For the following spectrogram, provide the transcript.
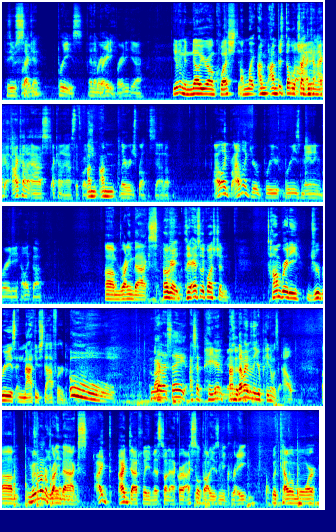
because he was Brady? second. Brees and then Brady. Brady. Yeah. You don't even know your own question. I'm like I'm I'm just double checking. I, I, kind of asked. I kind of asked the I'm question. I'm Larry just brought the stat up. I like. I like your Bree, Brees Manning Brady. I like that. um, running backs. okay to answer the question. Tom Brady, Drew Brees, and Matthew Stafford. Ooh. Who Back- did I say? I said Peyton. Peyton, Um, Peyton. that might have been the year Peyton was out. Um, moving on to running backs, I, I definitely missed on Ekeler. I still thought he was gonna be great with Kellen Moore,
